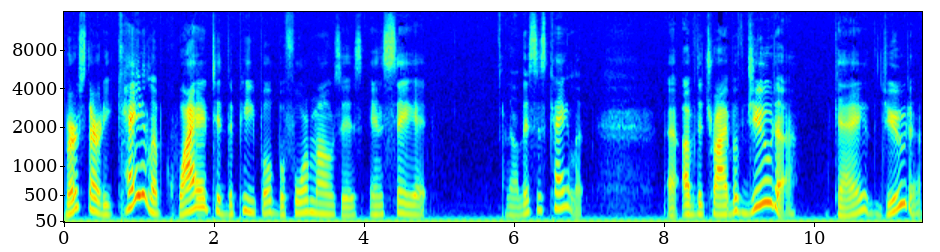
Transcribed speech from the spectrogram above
Verse 30 Caleb quieted the people before Moses and said, Now, this is Caleb uh, of the tribe of Judah. Okay, Judah.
